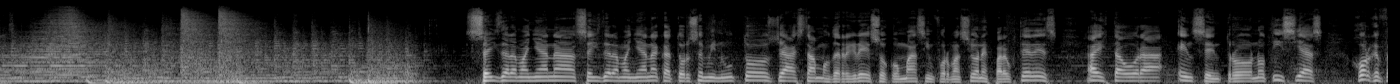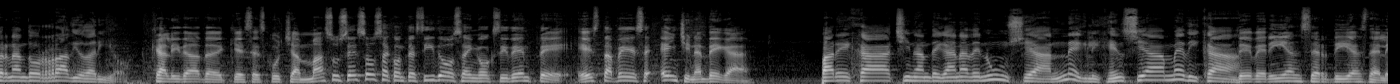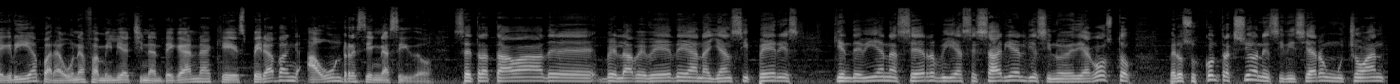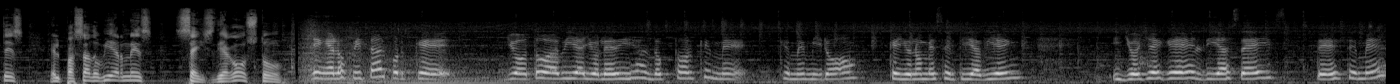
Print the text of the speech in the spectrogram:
Seis de la mañana, 6 de la mañana, 14 minutos. Ya estamos de regreso con más informaciones para ustedes a esta hora en Centro Noticias. Jorge Fernando, Radio Darío. Calidad que se escucha más sucesos acontecidos en Occidente, esta vez en Chinandega. Pareja chinandegana denuncia negligencia médica. Deberían ser días de alegría para una familia chinandegana que esperaban a un recién nacido. Se trataba de la bebé de Anayansi Pérez, quien debía nacer vía cesárea el 19 de agosto, pero sus contracciones iniciaron mucho antes, el pasado viernes 6 de agosto. en el hospital porque yo todavía yo le dije al doctor que me, que me miró, que yo no me sentía bien. Y yo llegué el día 6 de este mes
